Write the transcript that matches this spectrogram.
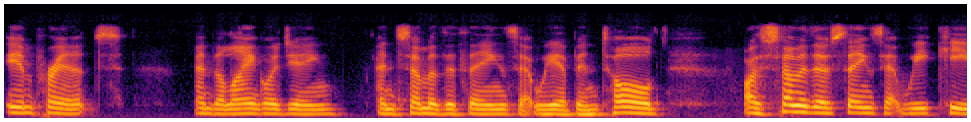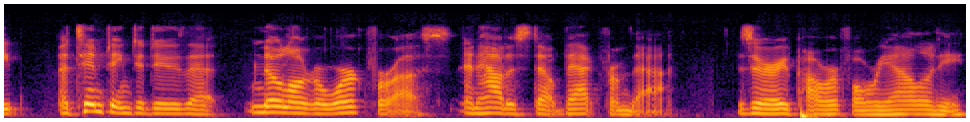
imprints and the languaging and some of the things that we have been told are some of those things that we keep attempting to do that no longer work for us and how to step back from that is a very powerful reality.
